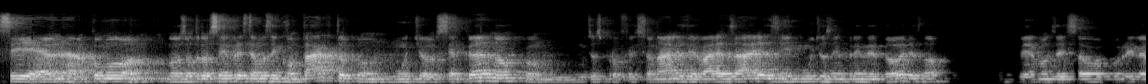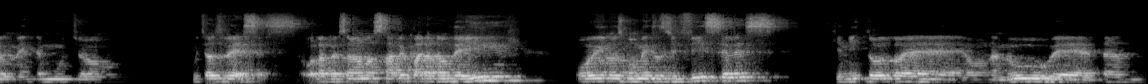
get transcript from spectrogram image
Sí, una, como nosotros siempre estamos en contacto con muchos cercanos, con muchos profesionales de varias áreas y muchos emprendedores, ¿no? Vemos eso ocurrir realmente mucho muchas veces. O la persona no sabe para dónde ir, o en los momentos difíciles, que ni todo es una nube tan,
